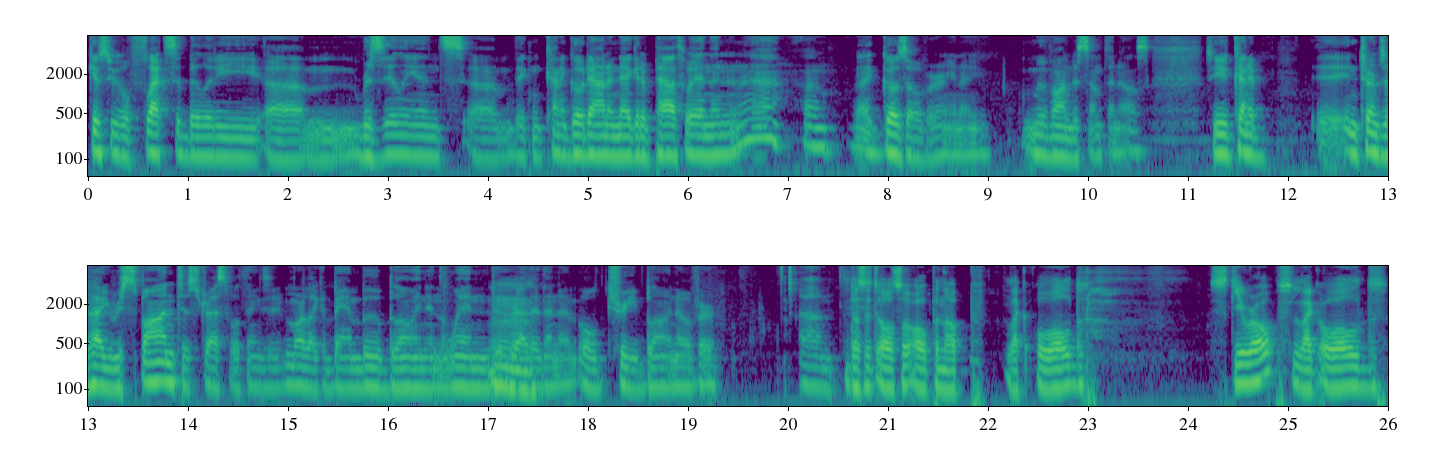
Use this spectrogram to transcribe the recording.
gives people flexibility, um, resilience. Um, they can kind of go down a negative pathway and then eh, um, it goes over. You know, you move on to something else. So you kind of, in terms of how you respond to stressful things, it's more like a bamboo blowing in the wind Mm. rather than an old tree blowing over. Um, Does it also open up like old ski ropes, like old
